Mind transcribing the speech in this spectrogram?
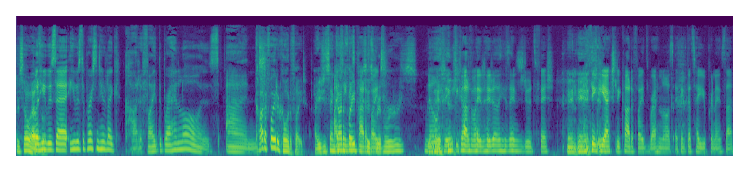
We're so helpful. But he was uh, he was the person who like codified the Brehon laws and Codified or codified? Are you just saying I think codified codified. rivers? no, I think he codified it. I don't think it's anything to do with fish. I think he actually codified the Brehon laws. I think that's how you pronounce that.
